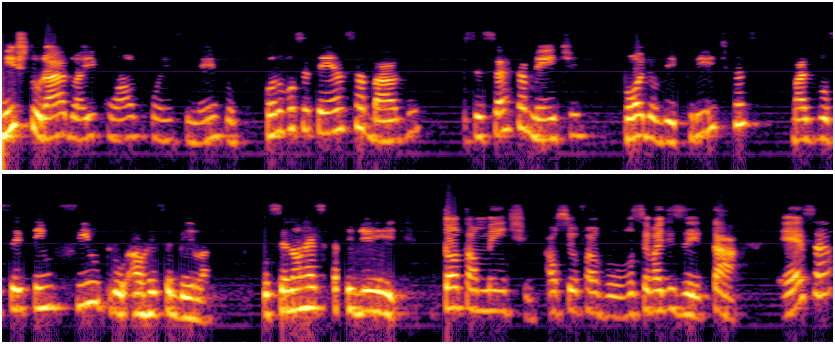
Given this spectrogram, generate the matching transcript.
misturado aí com autoconhecimento, quando você tem essa base, você certamente pode ouvir críticas, mas você tem um filtro ao recebê-la. Você não recebe de totalmente ao seu favor. Você vai dizer, tá, essa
